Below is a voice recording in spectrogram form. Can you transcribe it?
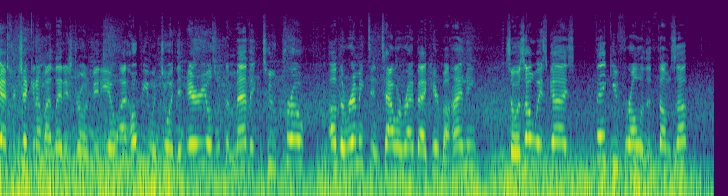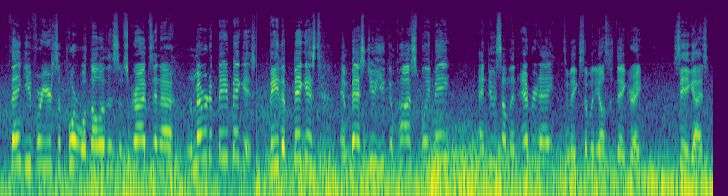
guys for checking out my latest drone video. I hope you enjoyed the aerials with the Mavic 2 Pro of the Remington Tower right back here behind me. So as always guys, thank you for all of the thumbs up. Thank you for your support with all of the subscribes and uh, remember to be biggest. Be the biggest and best you you can possibly be and do something every day to make somebody else's day great. See you guys.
